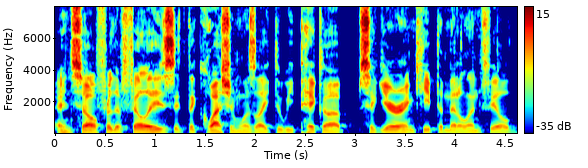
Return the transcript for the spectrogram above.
And so for the Phillies, the question was like, do we pick up Segura and keep the middle infield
